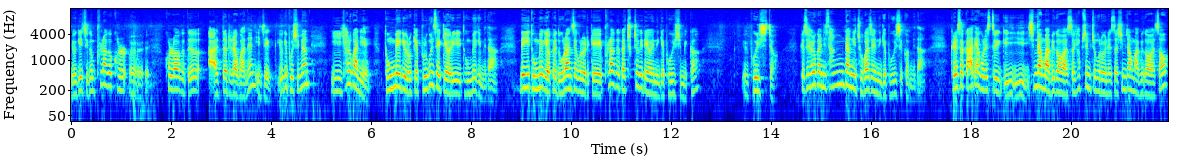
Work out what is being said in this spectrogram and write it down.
여기 지금 플라그 콜, 어, 콜러그드 알떨이라고 하는 이제 여기 보시면 이 혈관이 동맥이 이렇게 붉은색 계열이 동맥입니다. 근데 이 동맥 옆에 노란색으로 이렇게 플라그가 축적이 되어 있는 게 보이십니까? 보이시죠? 그래서 혈관이 상당히 좁아져 있는 게 보이실 겁니다. 그래서 까디아 고레스트 이 심장마비가 와서 협심증으로 인해서 심장마비가 와서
